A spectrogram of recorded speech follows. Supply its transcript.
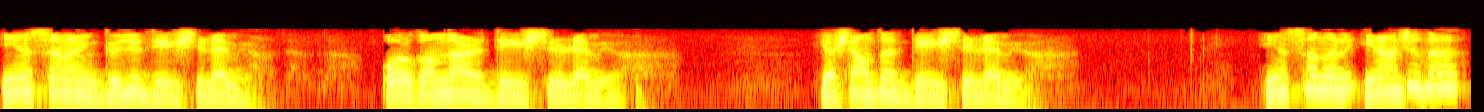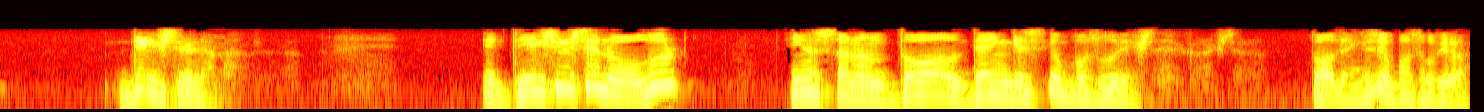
İnsanın gözü değiştirilemiyor. Organlar değiştirilemiyor. Yaşantı değiştirilemiyor. İnsanın inancı da değiştirilemez. E değiştirirse ne olur? İnsanın doğal dengesi bozuluyor işte. Doğal dengesi bozuluyor.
